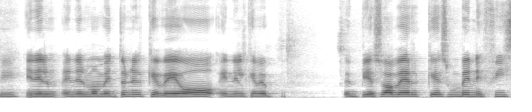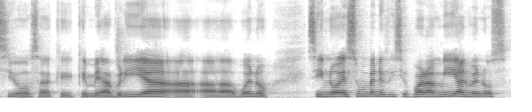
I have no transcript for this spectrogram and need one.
en, el, en el momento en el que veo, en el que me empiezo a ver que es un beneficio, o sea, que, me habría a, bueno, si no es un beneficio para mí, al menos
